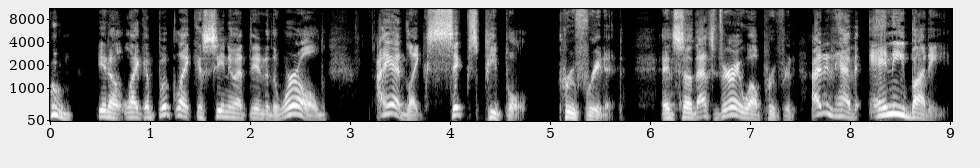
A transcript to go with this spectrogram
you know, like a book like Casino at the End of the World, I had like six people proofread it, and so that's very well proofread. I didn't have anybody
